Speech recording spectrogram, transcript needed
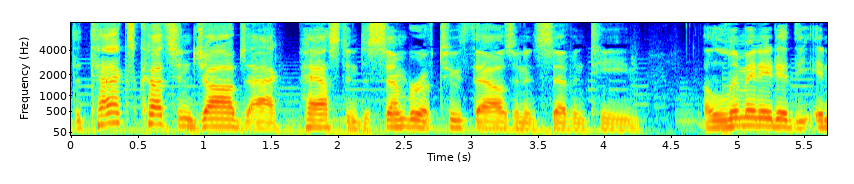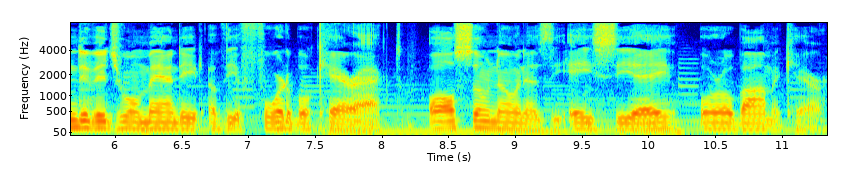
The Tax Cuts and Jobs Act, passed in December of 2017, eliminated the individual mandate of the Affordable Care Act, also known as the ACA or Obamacare.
